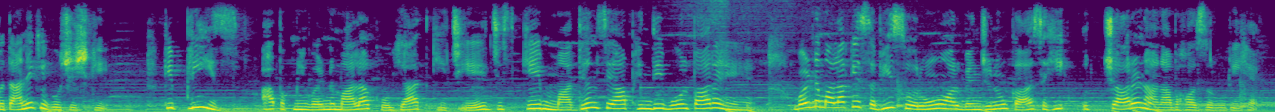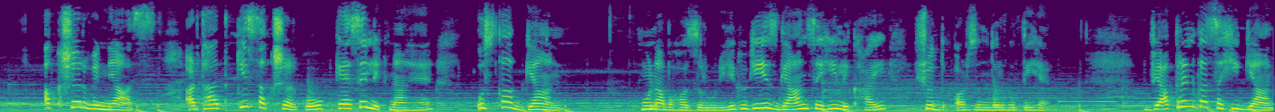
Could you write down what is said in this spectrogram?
बताने की कोशिश की कि प्लीज़ आप अपनी वर्णमाला को याद कीजिए, जिसके माध्यम से आप हिंदी बोल पा रहे हैं। वर्णमाला के सभी स्वरों और व्यंजनों का सही उच्चारण आना बहुत ज़रूरी है। अक्षर विन्यास, अर्थात किस अक्षर को कैसे लिखना है, उसका ज्ञान होना बहुत ज़रूरी है, क्योंकि इस ज्ञान से ही लिखाई शुद्ध और सुंदर होती है। व्याकरण का सही ज्ञान,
